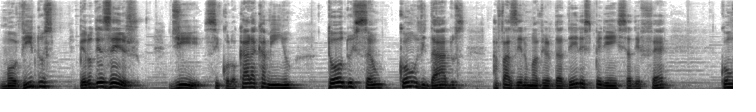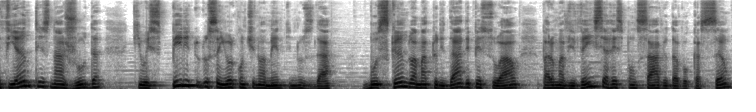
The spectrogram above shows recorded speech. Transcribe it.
movidos pelo desejo de se colocar a caminho todos são convidados a fazer uma verdadeira experiência de fé, confiantes na ajuda que o Espírito do Senhor continuamente nos dá, buscando a maturidade pessoal para uma vivência responsável da vocação,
